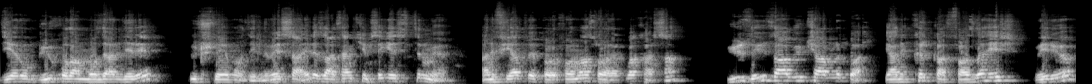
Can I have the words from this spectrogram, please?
diğer o büyük olan modelleri 3D modelini vesaire zaten kimse geliştirmiyor. Hani fiyat ve performans olarak bakarsan %100 daha büyük karlılık var. Yani 40 kat fazla hash veriyor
